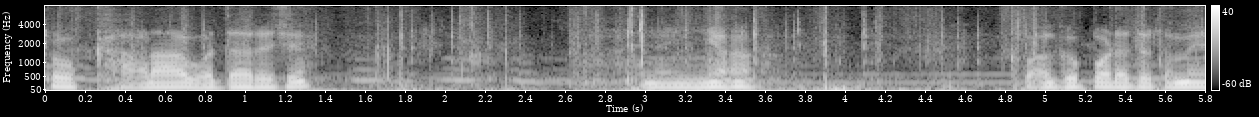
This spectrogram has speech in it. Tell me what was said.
તો ખાડા વધારે છે. અને અહીંયા પગ પડે તો તમે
